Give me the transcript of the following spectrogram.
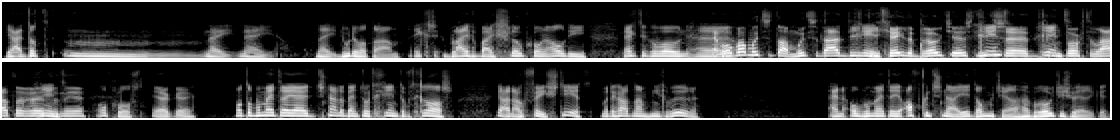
Ja, dat, mm, nee, nee, nee, doe er wat aan. Ik blijf erbij, sloop gewoon al die, leg er gewoon... eh, ja, maar wat moeten ze dan? Moeten ze daar die, die gele broodjes, die ze drie grind. bochten later Grind. neer? Opgelost. Ja, oké. Want op het moment dat jij sneller bent door het grind of het gras, ja, nou, gefeliciteerd. Maar dat gaat namelijk niet gebeuren. En op het moment dat je af kunt snijden, dan moet je aan broodjes werken.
